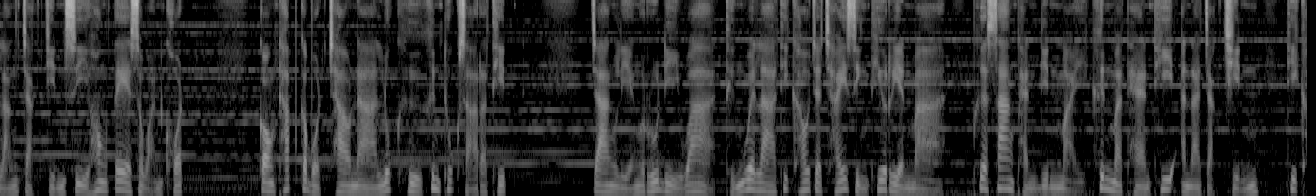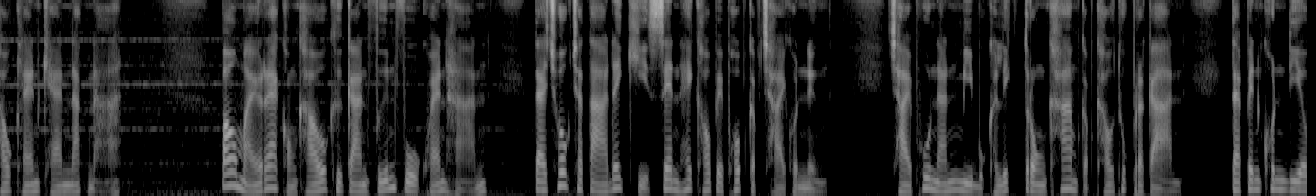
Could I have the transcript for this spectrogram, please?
หลังจากจินซีฮ่องเต้สวรรคต กองทัพกบฏชาวนาลุกฮือขึ้นทุกสารทิศ จางเหลียงรู้ดีว่าถึงเวลาที่เขาจะใช้สิ่งที่เรียนมา เพื่อสร้างแผ่นดินใหม่ขึ้นมาแทนที่อาณาจักรฉินที่เขาแคลนแค้นนักหนา เป้าหมายแรกของเขาคือการฟื้นฟูแคว้นหาน แต่โชคชะตาได้ขีดเส้นให้เขาไปพบกับชายคนหนึ่ง ชายผู้นั้นมีบุคลิกตรงข้ามกับเขาทุกประการ แต่เป็นคนเดียว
